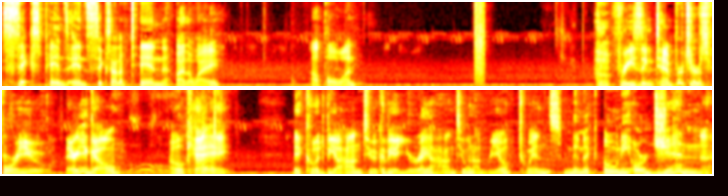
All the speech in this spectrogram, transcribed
Six pins in, six out of ten, by the way. I'll pull one. Freezing temperatures for you. There you go. Okay. It could be a Hantu. It could be a Yurei, a Hantu, an Onryo, Twins, Mimic, Oni, or Jinn.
